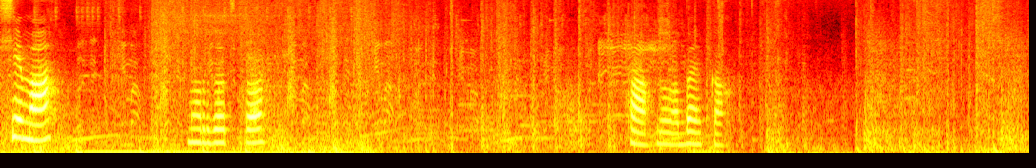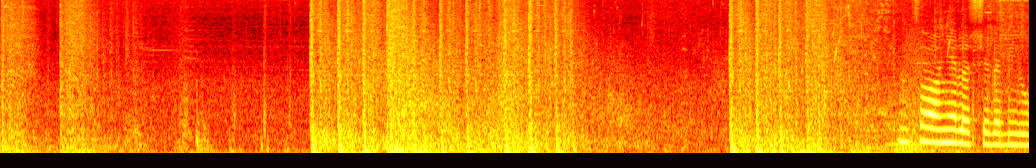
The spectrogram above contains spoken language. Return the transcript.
Siema. Mordoczko. Pa, dobra, beka. No co, nie lecz się debilu.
